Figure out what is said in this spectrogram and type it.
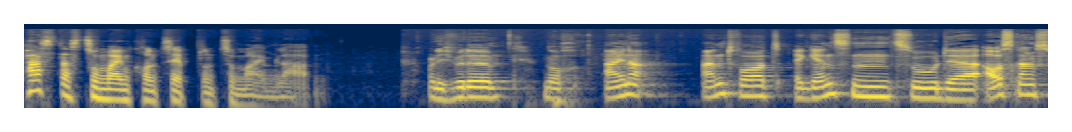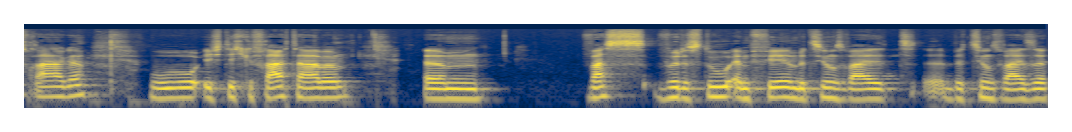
Passt das zu meinem Konzept und zu meinem Laden? Und ich würde noch eine Antwort ergänzen zu der Ausgangsfrage, wo ich dich gefragt habe, ähm, was würdest du empfehlen, beziehungsweise, beziehungsweise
